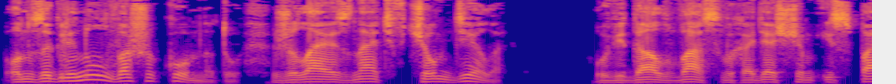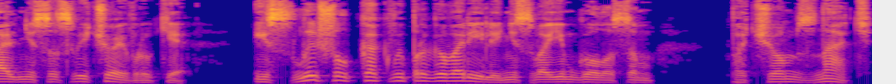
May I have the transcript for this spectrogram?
Он заглянул в вашу комнату, желая знать, в чем дело. Увидал вас, выходящим из спальни со свечой в руке, и слышал, как вы проговорили не своим голосом. «Почем знать?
